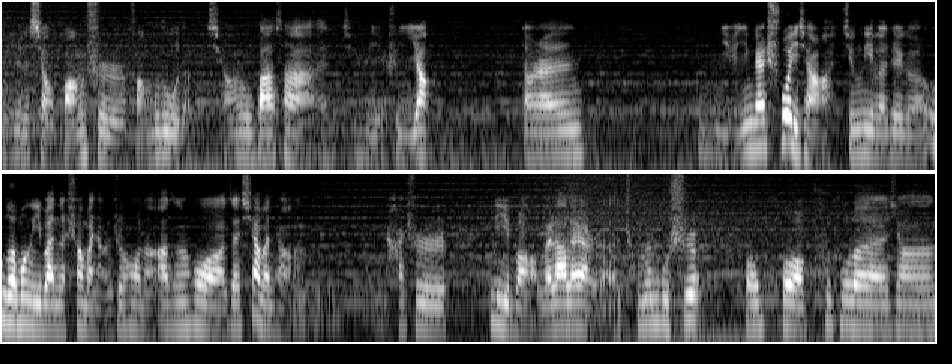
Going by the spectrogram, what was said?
我觉得想防是防不住的。强如巴萨其实也是一样，当然。也应该说一下啊，经历了这个噩梦一般的上半场之后呢，阿森霍在下半场还是力保维拉雷尔的城门不失，包括扑出了像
